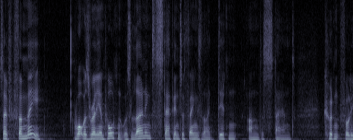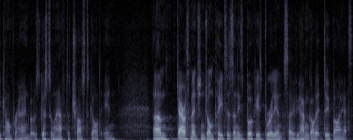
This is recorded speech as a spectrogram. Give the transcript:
So for me, what was really important was learning to step into things that I didn't understand, couldn't fully comprehend, but was just going to have to trust God in. Um, Gareth mentioned John Peters, and his book is brilliant, so if you haven't got it, do buy it.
